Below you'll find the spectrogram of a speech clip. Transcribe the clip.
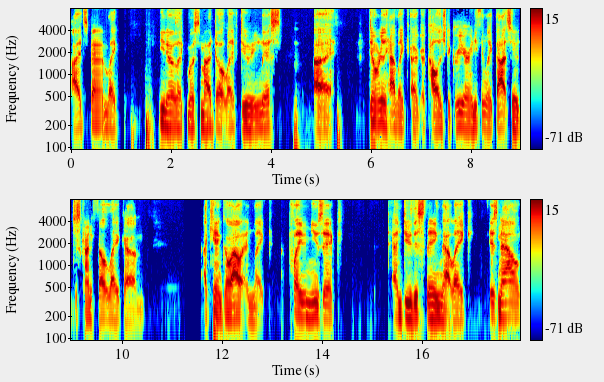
I'd spent like you know like most of my adult life doing this. Hmm. I don't really have like a, a college degree or anything like that, so it just kind of felt like um I can't go out and like play music and do this thing that like is now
